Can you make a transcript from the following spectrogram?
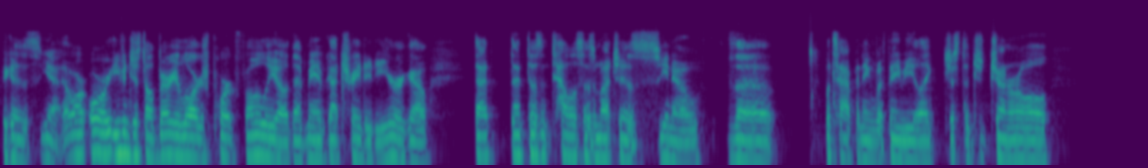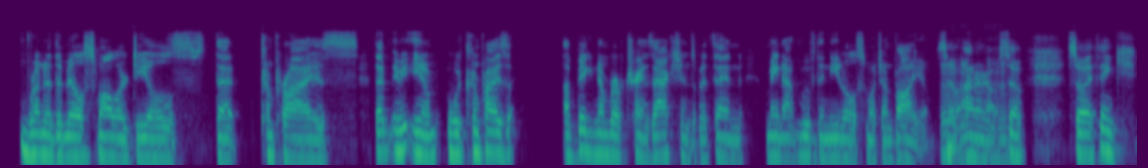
because yeah, or or even just a very large portfolio that may have got traded a year ago. That that doesn't tell us as much as you know the what's happening with maybe like just the general run of the mill smaller deals that comprise that you know would comprise a big number of transactions but then may not move the needle so much on volume so Mhm, i don't know mhm. so so i think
